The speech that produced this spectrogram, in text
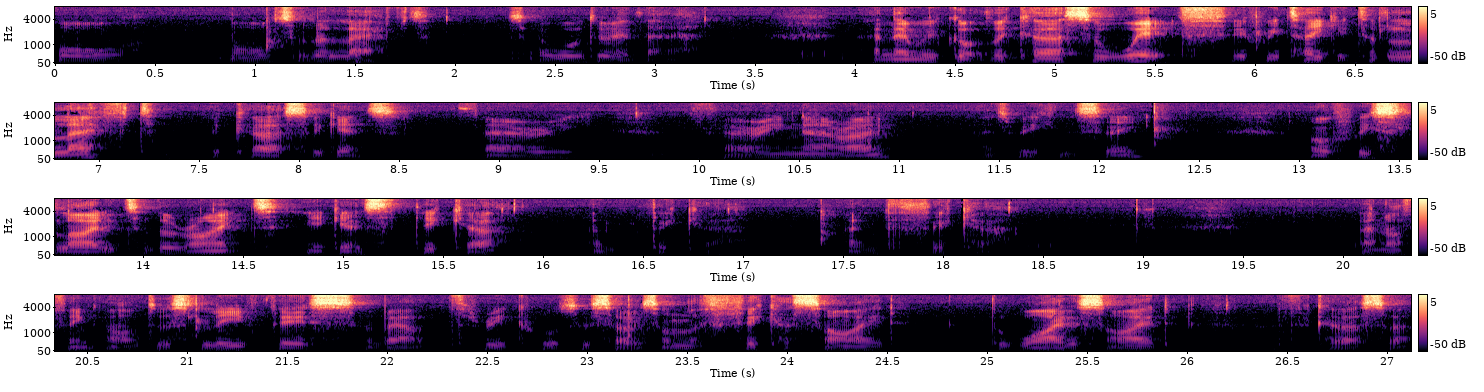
Or more to the left so we'll do it there. And then we've got the cursor width. If we take it to the left the cursor gets very very narrow as we can see. Or if we slide it to the right it gets thicker and thicker and thicker. And I think I'll just leave this about three quarters so it's on the thicker side the wider side of the cursor.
